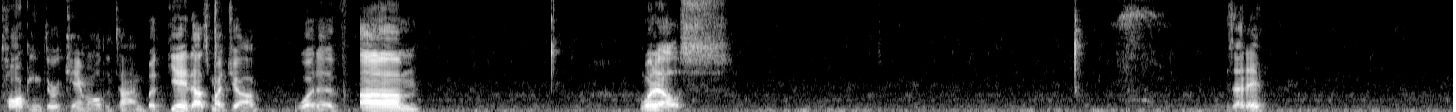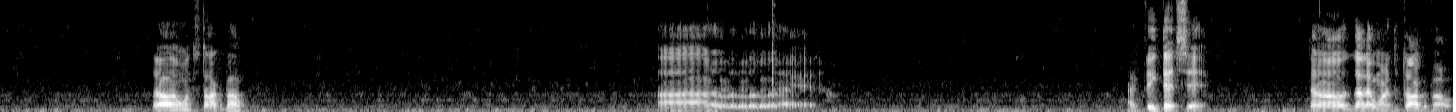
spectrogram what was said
talking through a camera all the time. But yeah, that's my job. Whatever. Um, what else? Is that it? Is that all I want to talk about? Uh, I think that's it. Uh, that I wanted to talk about.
